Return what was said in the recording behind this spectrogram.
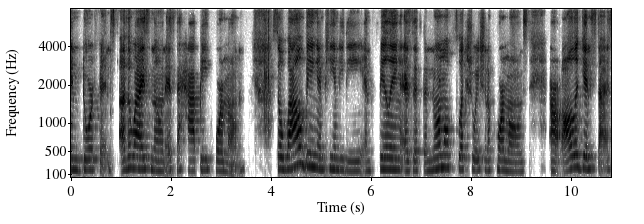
endorphins, otherwise known as the happy hormone. So, while being in PMDD and feeling as if the normal fluctuation of hormones are all against us,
